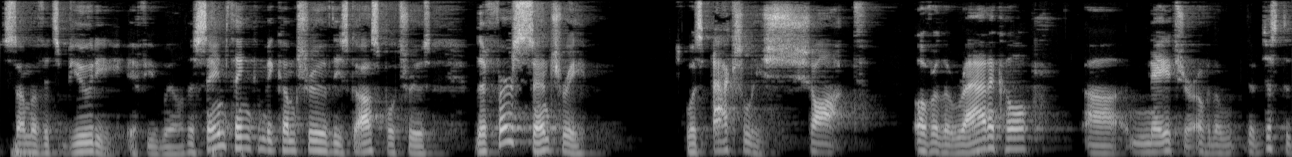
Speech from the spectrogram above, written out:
some of its beauty, if you will. The same thing can become true of these gospel truths. The first century was actually shocked over the radical uh, nature, over the, the just the,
